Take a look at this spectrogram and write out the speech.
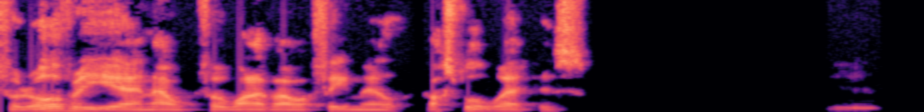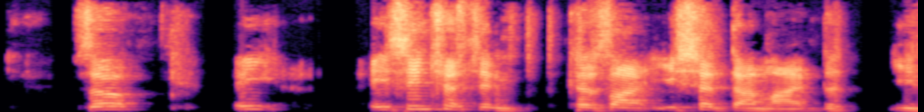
for over a year now for one of our female gospel workers. So it's interesting because, like you said, Dan, like that you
